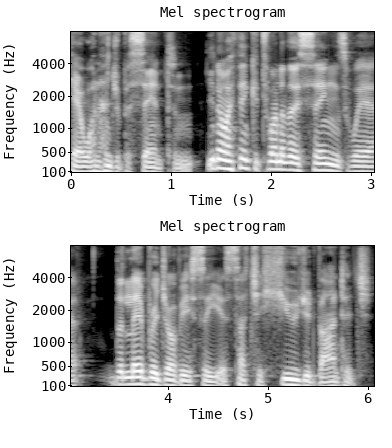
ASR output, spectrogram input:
yeah, 100%. And, you know, I think it's one of those things where the leverage obviously is such a huge advantage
